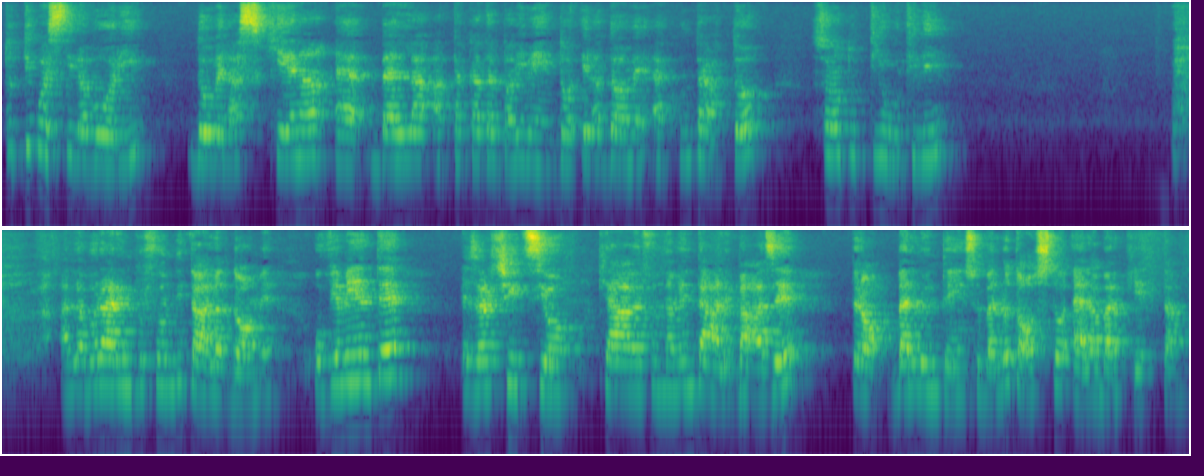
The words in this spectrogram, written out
Tutti questi lavori dove la schiena è bella attaccata al pavimento e l'addome è contratto sono tutti utili a lavorare in profondità l'addome. Ovviamente esercizio chiave fondamentale, base, però bello intenso e bello tosto è la barchetta.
